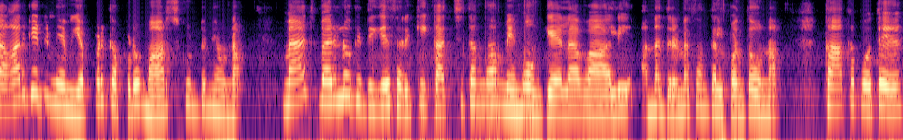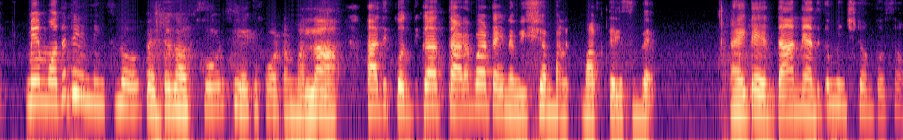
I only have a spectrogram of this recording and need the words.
టార్గెట్ మేము ఎప్పటికప్పుడు మార్చుకుంటూనే ఉన్నాం. మ్యాచ్ బరిలోకి దిగేసరికి ఖచ్చితంగా మేము గెలవాలి అన్న దృఢ సంకల్పంతో ఉన్నాం. కాకపోతే మేము మొదటి ఇన్నింగ్స్లో పెద్దగా స్కోర్ చేయకపోవటం వల్ల అది కొద్దిగా తడబాటైన విషయం మనకు మాకు తెలిసిందే. అయితే దాన్ని అధిగమించడం కోసం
